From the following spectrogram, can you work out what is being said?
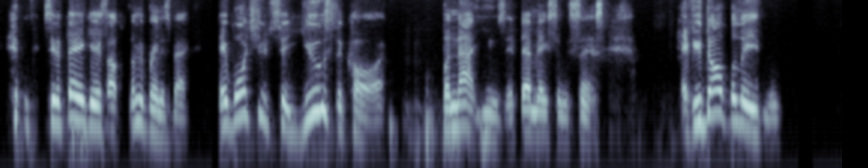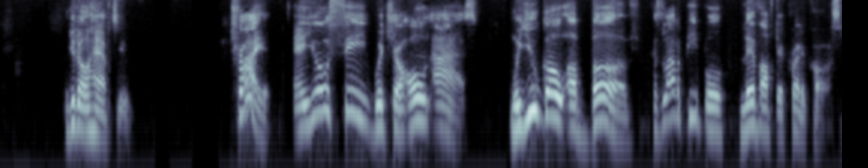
see, the thing is, uh, let me bring this back. They want you to use the card, but not use it, if that makes any sense. If you don't believe me, you don't have to. Try it, and you'll see with your own eyes. When you go above, because a lot of people live off their credit cards.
